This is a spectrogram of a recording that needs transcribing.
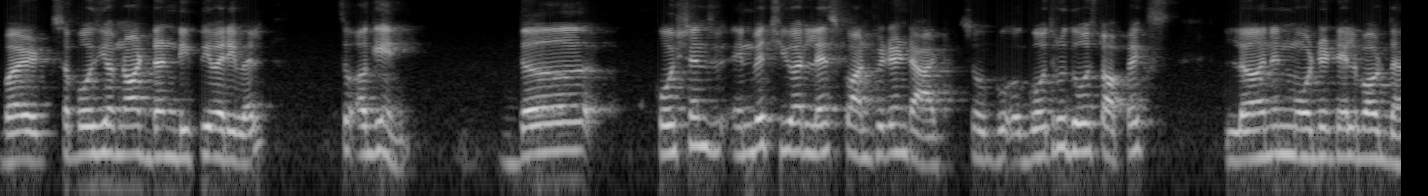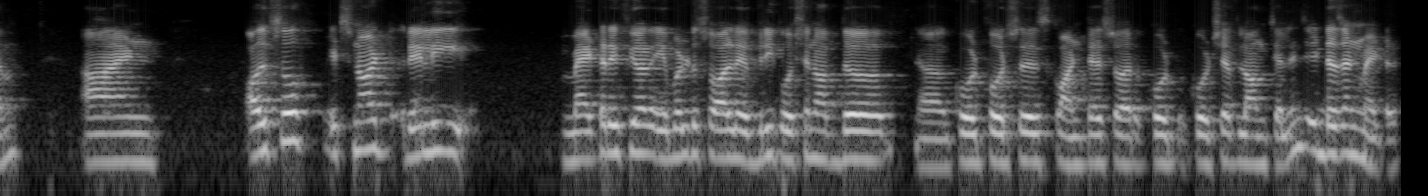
but suppose you have not done DP very well. So again, the questions in which you are less confident at, so go, go through those topics, learn in more detail about them. And also, it's not really matter if you are able to solve every question of the uh, Codeforces contest or code CodeChef long challenge it doesn't matter.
